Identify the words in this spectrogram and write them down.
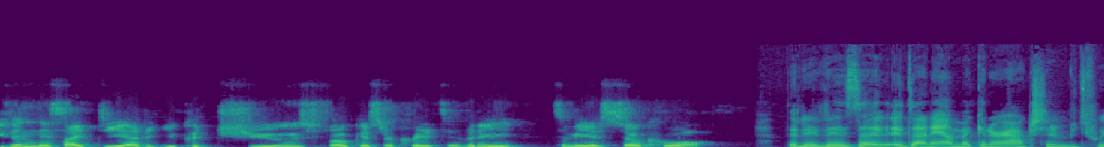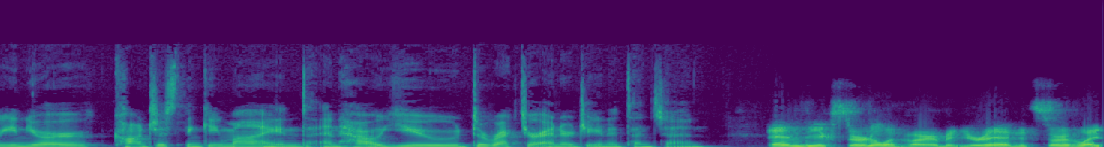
even this idea that you could choose focus or creativity to me is so cool. That it is a, a dynamic interaction between your conscious thinking mind and how you direct your energy and attention. and the external environment you're in. It's sort of like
